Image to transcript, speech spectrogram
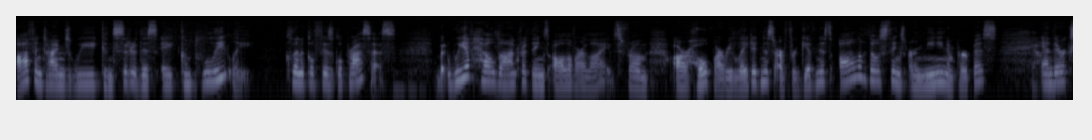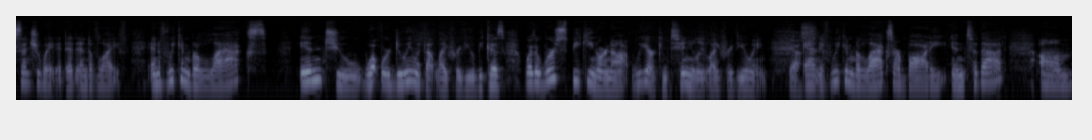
oftentimes we consider this a completely clinical physical process. But we have held on for things all of our lives from our hope, our relatedness, our forgiveness. All of those things are meaning and purpose, yeah. and they're accentuated at end of life. And if we can relax into what we're doing with that life review because whether we're speaking or not, we are continually life reviewing. Yes. And if we can relax our body into that, um,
